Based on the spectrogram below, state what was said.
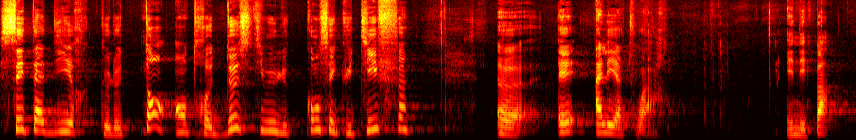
c'est-à-dire que le temps entre deux stimulus consécutifs euh, est aléatoire et n'est pas,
